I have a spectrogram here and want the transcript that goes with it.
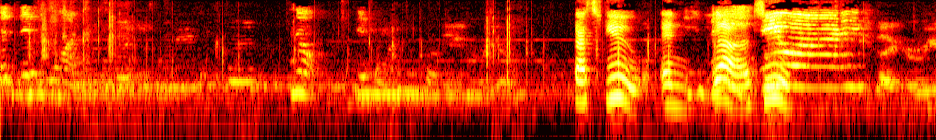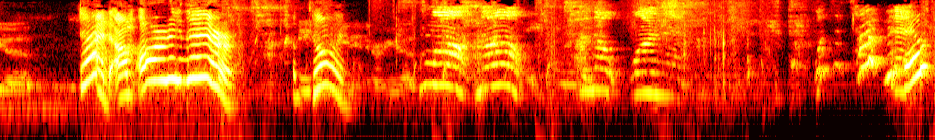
And this one. No, this one. That's you. And yeah, it's you. She's like, hurry up. Dad, I'm already there. I'm done. Hurry up. Mom, no. I don't want it. What's the topic? What?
